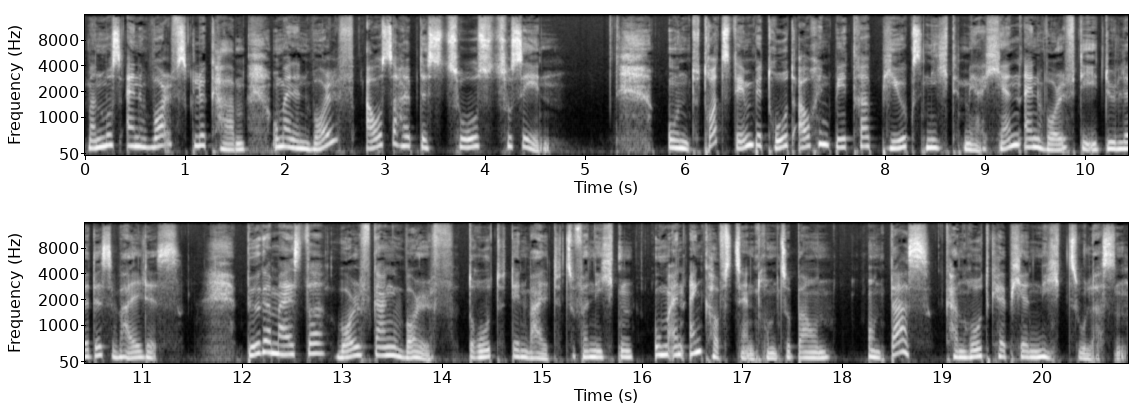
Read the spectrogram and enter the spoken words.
Man muss ein Wolfsglück haben, um einen Wolf außerhalb des Zoos zu sehen. Und trotzdem bedroht auch in Petra Piuks Nicht-Märchen ein Wolf die Idylle des Waldes. Bürgermeister Wolfgang Wolf droht, den Wald zu vernichten, um ein Einkaufszentrum zu bauen. Und das kann Rotkäppchen nicht zulassen.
